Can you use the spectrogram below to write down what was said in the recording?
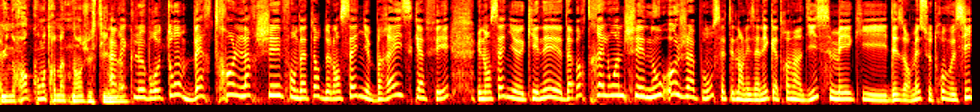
Une rencontre maintenant, Justine. Avec le breton Bertrand Larcher, fondateur de l'enseigne Brace Café. Une enseigne qui est née d'abord très loin de chez nous, au Japon. C'était dans les années 90, mais qui désormais se trouve aussi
